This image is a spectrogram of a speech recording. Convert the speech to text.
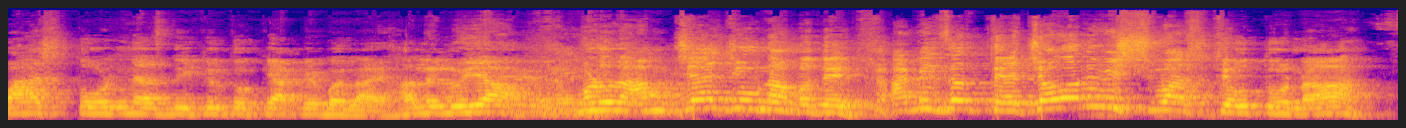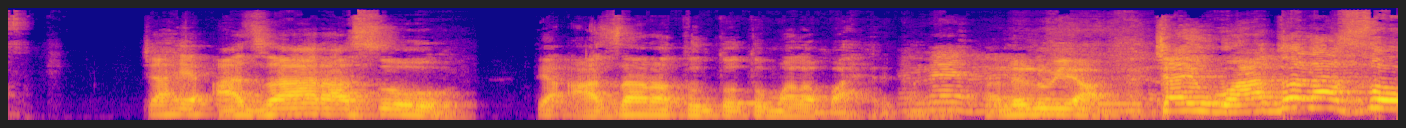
पाश तोडण्यास देखील तो कॅपेबल आहे. हालेलुया म्हणून आमच्या जीवनामध्ये आम्ही जर त्याच्यावर विश्वास ठेवतो ना चाहे आजार असो त्या आजारातून तो तुम्हाला बाहेर हालेलुया चाहे वादळ असो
